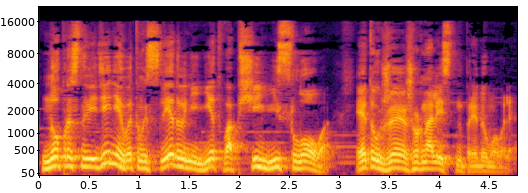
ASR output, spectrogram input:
Но про сновидение в этом исследовании нет вообще ни слова. Это уже журналисты придумывали.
